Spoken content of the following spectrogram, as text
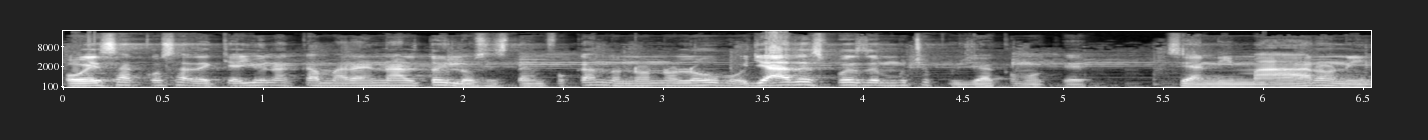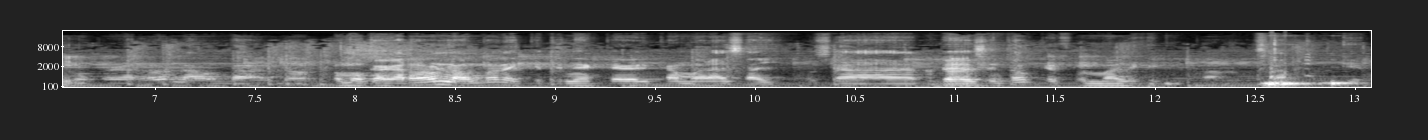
O esa cosa de que hay una cámara en alto y los está enfocando, no, no lo hubo. Ya después de mucho, pues ya como que se animaron y... Como que agarraron la onda, ¿no? Como que agarraron la onda de que tenía que haber cámaras ahí. O sea, pero siento que fue mal ejecutado. O sea, porque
